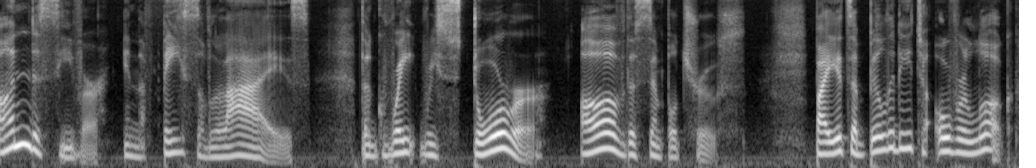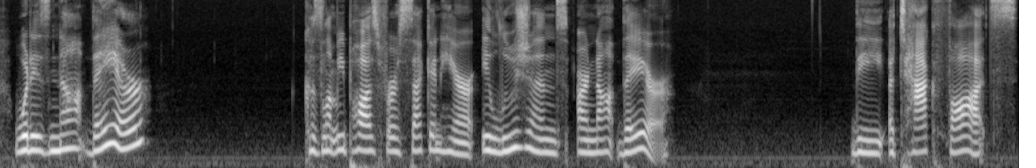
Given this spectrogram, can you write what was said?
undeceiver in the face of lies, the great restorer of the simple truth, by its ability to overlook what is not there. Because let me pause for a second here illusions are not there the attack thoughts,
